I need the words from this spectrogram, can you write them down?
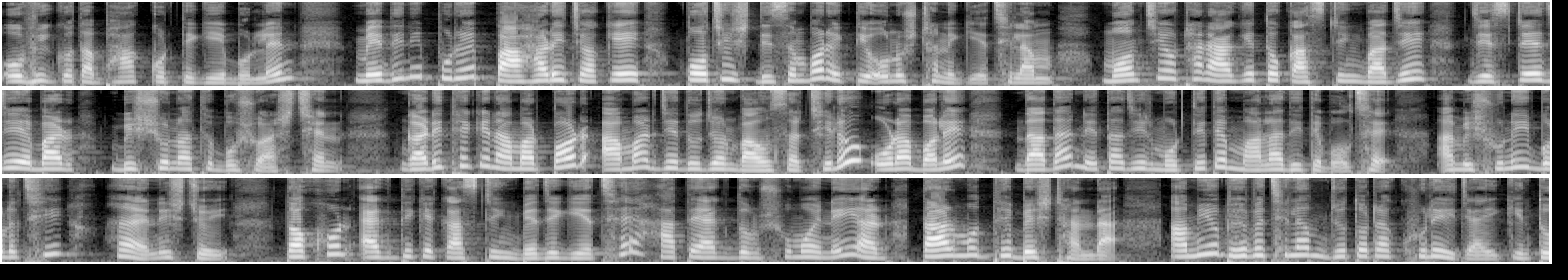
অভিজ্ঞতা ভাগ করতে গিয়ে বললেন, মেদিনীপুরে পাহাড়ি চকে পঁচিশ ডিসেম্বর একটি অনুষ্ঠানে গিয়েছিলাম। মঞ্চে ওঠার আগে তো কাস্টিং বাজে, যে স্টেজে এবার বিশ্বনাথ বসু আসছেন। গাড়ি থেকে নামার পর আমার যে দুজন বাউন্সার ছিল, ওরা বলে, দাদা, নেতাজির মূর্তিতে মালা দিতে বলছে। আমি শুনেই বলেছি হ্যাঁ নিশ্চয়ই। তখন একদিকে কাস্টিং বেজে গিয়েছে, হাতে একদম সময় নেই আর তার মধ্যে বেশ ঠান্ডা। আমিও ভেবেছিলাম জুতোটা খুলেই যাই, কিন্তু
